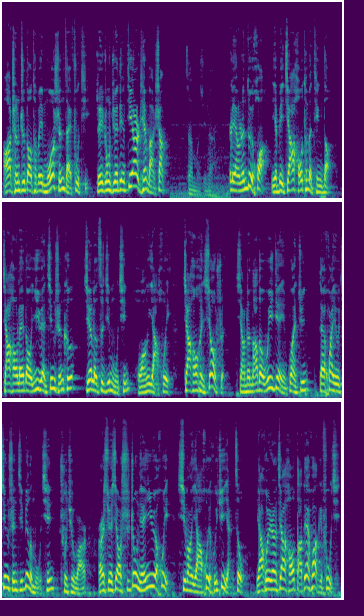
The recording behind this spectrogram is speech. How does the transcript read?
阿成知道他被魔神仔附体，最终决定第二天晚上。这么行呢。两人对话也被嘉豪他们听到。嘉豪来到医院精神科，接了自己母亲黄雅慧。嘉豪很孝顺，想着拿到微电影冠军，带患有精神疾病的母亲出去玩。而学校十周年音乐会，希望雅慧回去演奏。雅慧让嘉豪打电话给父亲。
